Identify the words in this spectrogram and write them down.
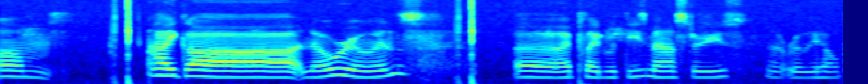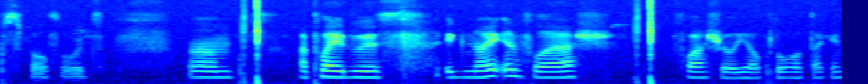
um, I got no runes. Uh, I played with these masteries. That really helps spell swords. Um, I played with Ignite and Flash. Flash really helped a lot that game.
